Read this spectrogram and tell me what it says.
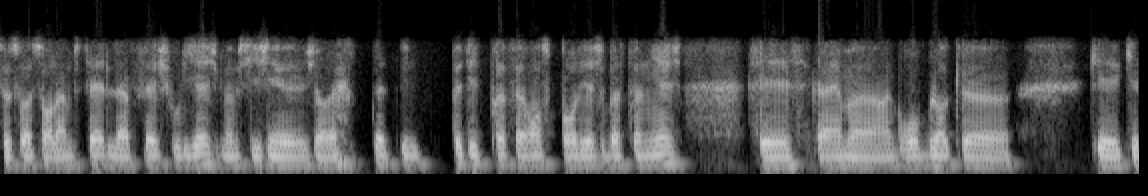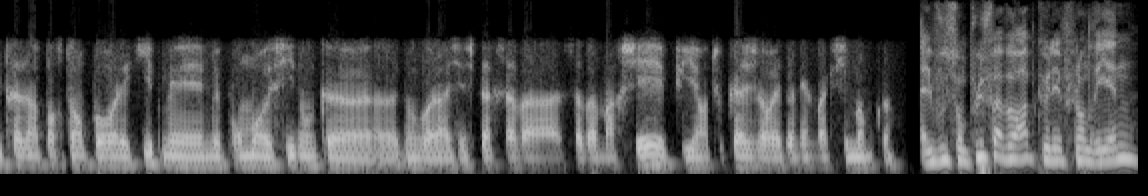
que ce soit sur l'Amstel, la Flèche ou Liège, même si j'aurais peut-être une petite préférence pour Liège-Bastogne-Liège, c'est quand même un gros bloc euh, qui, est, très important pour l'équipe, mais, pour moi aussi. Donc euh, donc voilà, j'espère que ça va ça va marcher et puis en tout cas j'aurai donné le maximum. Elles vous sont plus favorables que les Flandriennes?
